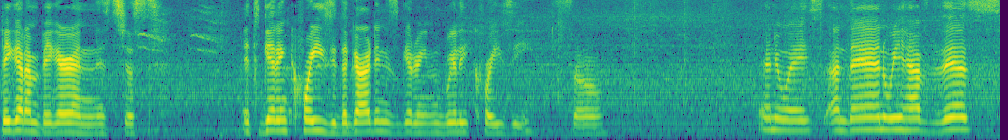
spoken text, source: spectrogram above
bigger and bigger, and it's just it's getting crazy the garden is getting really crazy so anyways and then we have this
